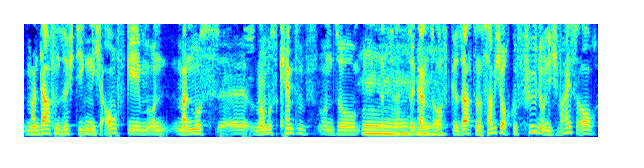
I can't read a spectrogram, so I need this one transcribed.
man darf einen Süchtigen nicht aufgeben und man muss, äh, man muss kämpfen und so. Das hat sie ganz oft gesagt und das habe ich auch gefühlt und ich weiß auch,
